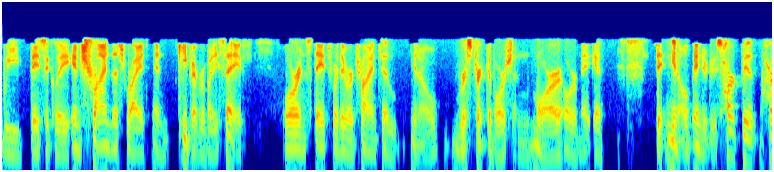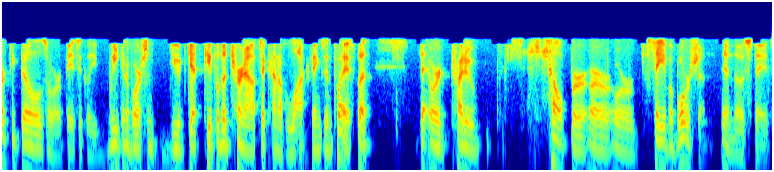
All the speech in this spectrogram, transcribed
we basically enshrine this right and keep everybody safe. Or in states where they were trying to you know restrict abortion more or make it you know introduce heartbeat heartbeat bills or basically weaken abortion, you'd get people to turn out to kind of lock things in place, but or try to help or, or, or save abortion in those states.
